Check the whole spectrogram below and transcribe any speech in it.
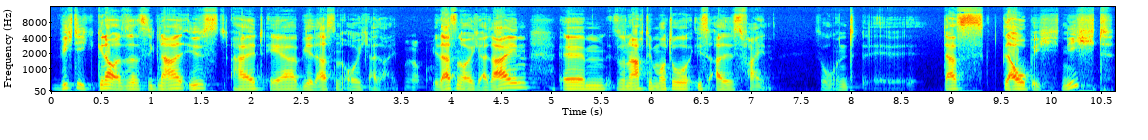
wichtig, genau, also das Signal ist halt eher, wir lassen euch allein. Ja. Wir lassen euch allein, ähm, so nach dem Motto, ist alles fein. So, und äh, das glaube ich nicht.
